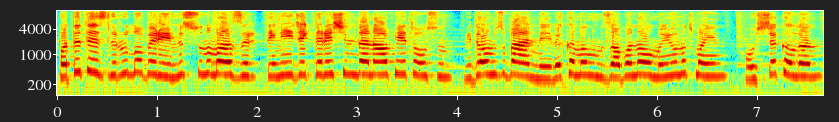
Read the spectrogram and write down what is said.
Patatesli rulo böreğimiz sunuma hazır. Deneyeceklere şimdiden afiyet olsun. Videomuzu beğenmeyi ve kanalımıza abone olmayı unutmayın. Hoşçakalın.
